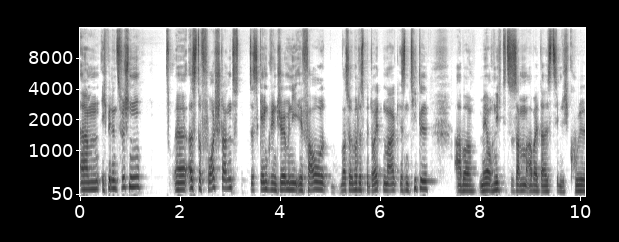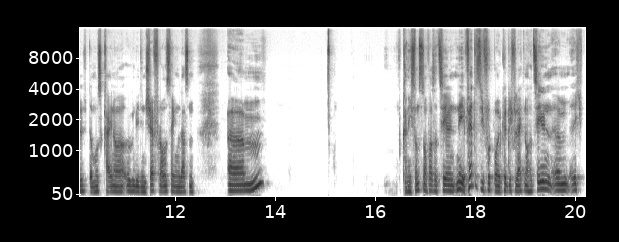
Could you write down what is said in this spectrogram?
Ähm, ich bin inzwischen äh, erster Vorstand des Gangrene Germany e.V., was auch immer das bedeuten mag, ist ein Titel, aber mehr auch nicht. Die Zusammenarbeit da ist ziemlich cool. Da muss keiner irgendwie den Chef raushängen lassen. Ähm, kann ich sonst noch was erzählen? Nee, Fantasy Football könnte ich vielleicht noch erzählen. Ähm, ich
